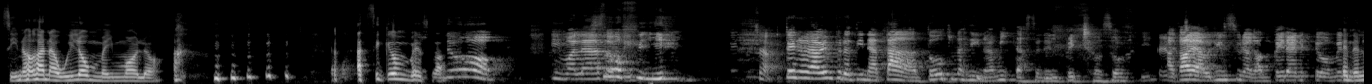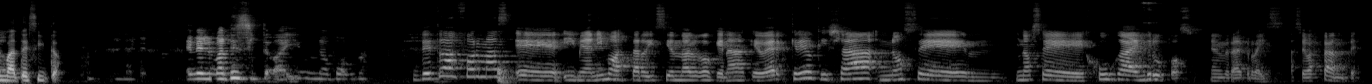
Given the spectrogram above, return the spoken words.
Si no gana Willow, me inmolo. Así que un beso. No, Inmolada Sofi. Ustedes no la ven, pero tiene atada todas unas dinamitas en el pecho, Sofi. Acaba de abrirse una campera en este momento. En el matecito. En el matecito hay una bomba. De todas formas, eh, y me animo a estar diciendo algo que nada que ver, creo que ya no se, no se juzga en grupos en Drag Race, hace bastante.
